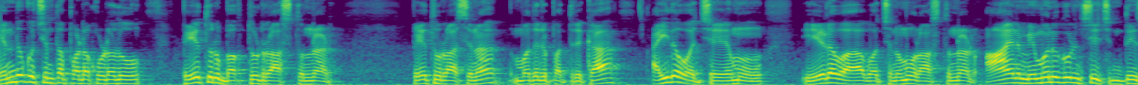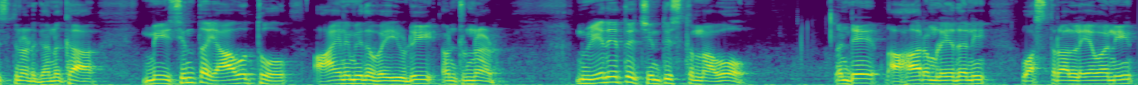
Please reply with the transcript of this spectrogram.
ఎందుకు చింతపడకూడదు? పేతురు భక్తుడు రాస్తున్నాడు. పేతురు రాసిన మొదటి పత్రిక ఐదవ అధ్యాయము ఏడవ వచనము రాస్తున్నాడు. ఆయన మిమ్మల్ని గురించి చింతిస్తున్నాడు గనుక మీ చింత యావత్తు ఆయన మీద వేయుడి అంటున్నాడు. నువ్వు ఏదైతే చింతిస్తున్నావో అంటే ఆహారం లేదని వస్త్రాలు లేవని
